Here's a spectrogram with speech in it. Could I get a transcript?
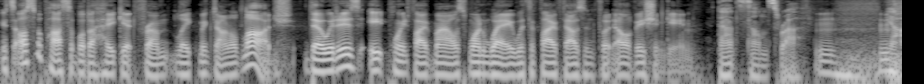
It's also possible to hike it from Lake McDonald Lodge, though it is 8.5 miles one way with a 5,000 foot elevation gain. That sounds rough. Mhm. Yeah.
